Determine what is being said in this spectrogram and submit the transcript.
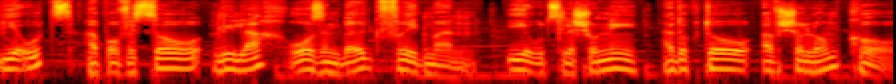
ייעוץ הפרופסור לילך רוזנברג פרידמן, ייעוץ לשוני הדוקטור אבשלום קור.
